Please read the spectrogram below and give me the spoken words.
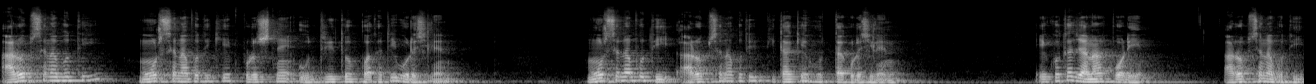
আরব সেনাপতি মোর সেনাপতিকে প্রশ্নে উদ্ধৃত কথাটি বলেছিলেন। মোর সেনাপতি আরব সেনাপতির পিতাকে হত্যা করেছিলেন। একথা জানার পরে আরব সেনাপতি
